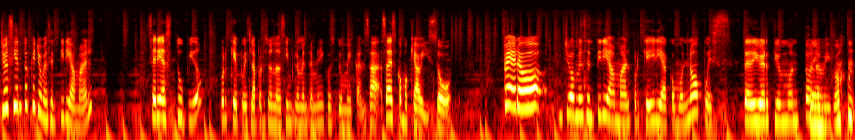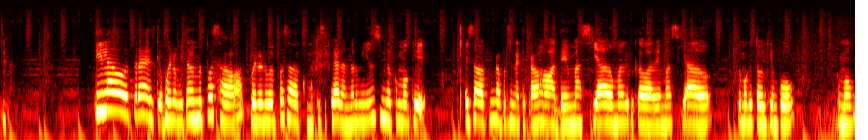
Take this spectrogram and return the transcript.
Yo siento que yo me sentiría mal. Sería estúpido, porque pues la persona simplemente me dijo estoy muy cansada. ¿Sabes? Como que avisó. Pero yo me sentiría mal porque diría como, no, pues te divertí un montón, amigo. Y la otra es que, bueno, a mí también me pasaba, bueno, no me pasaba como que se quedaran dormidos, sino como que estaba con una persona que trabajaba demasiado, madrugaba demasiado, como que todo el tiempo como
